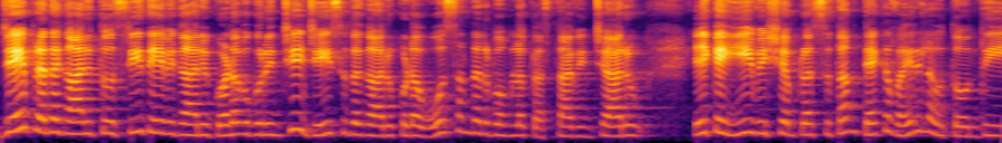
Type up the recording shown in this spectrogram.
జయప్రద గారితో శ్రీదేవి గారి గొడవ గురించి జయసుధ గారు కూడా ఓ సందర్భంలో ప్రస్తావించారు. ఇక ఈ విషయం ప్రస్తుతం తెగ వైరల్ అవుతోంది.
